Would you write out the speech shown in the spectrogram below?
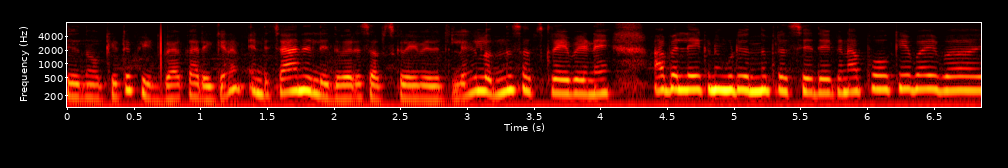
ചെയ്ത് നോക്കിയിട്ട് ഫീഡ്ബാക്ക് അറിയിക്കണം. എന്റെ ചാനൽ ഇതുവരെ സബ്സ്ക്രൈബ് ചെയ്തിട്ടില്ലെങ്കിൽ ഒന്ന് സബ്സ്ക്രൈബ് ചെയ്യണേ. ആ ബെല്ലൈക്കണും കൂടി ഒന്ന് പ്രസ് ചെയ്തേക്കണം. അപ്പോൾ ഓക്കെ ബൈ ബൈ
